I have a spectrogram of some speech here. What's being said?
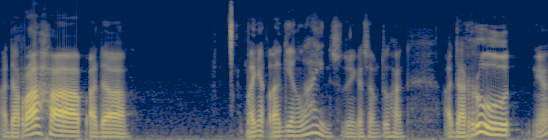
Ada Rahab, ada banyak lagi yang lain saudara kasih Tuhan ada Ruth ya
